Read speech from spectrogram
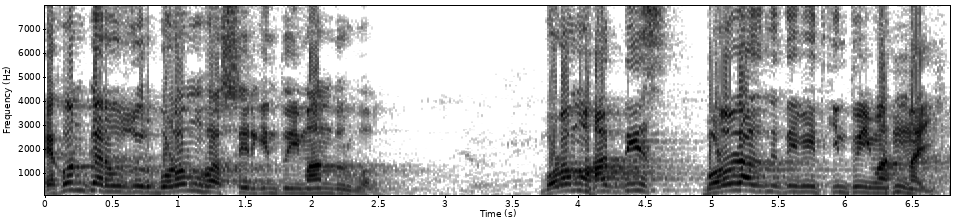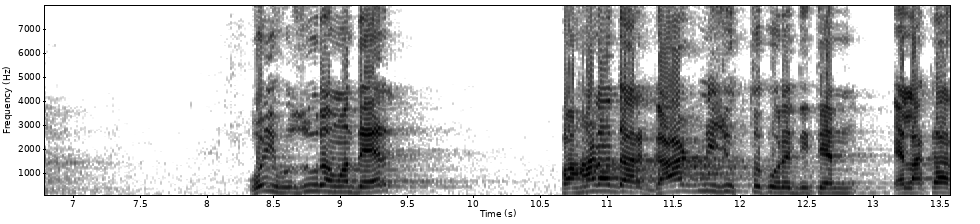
এখনকার হুজুর বড় মুহাসির কিন্তু ইমান দুর্বল। বড় মহাদ্দিস, বড় রাজনীতিবিদ কিন্তু ইমান নাই। ওই হুজুর আমাদের পাহারাদার গার্ড নিযুক্ত করে দিতেন এলাকার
